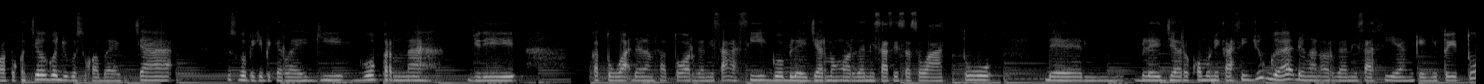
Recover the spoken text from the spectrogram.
Waktu kecil gue juga suka baca. Terus gue pikir-pikir lagi gue pernah jadi ketua dalam satu organisasi. Gue belajar mengorganisasi sesuatu dan belajar komunikasi juga dengan organisasi yang kayak gitu itu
